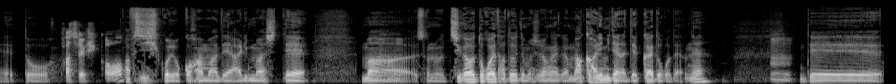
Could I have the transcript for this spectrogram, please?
えっと、パシフィコ？パシフィコ横浜でありまして、まあ、うん、その違うところで例えてもしょうがないから、幕張みたいなでっかいとこだよね。うん、で、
